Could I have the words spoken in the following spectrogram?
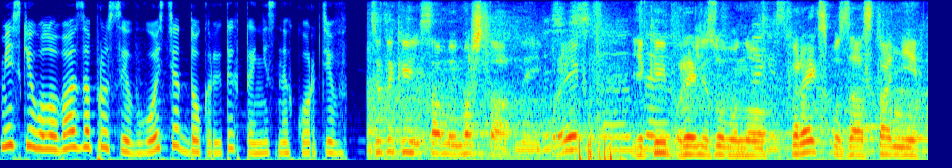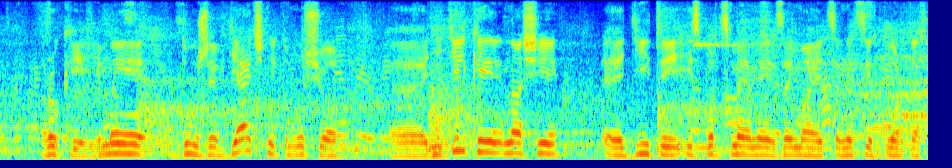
Міський голова запросив гостя до критих тенісних кортів. Це такий самий масштабний проєкт, який реалізовано Ферекспо за останні роки. І ми дуже вдячні, тому що е, не тільки наші е, діти і спортсмени займаються на цих кортах,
